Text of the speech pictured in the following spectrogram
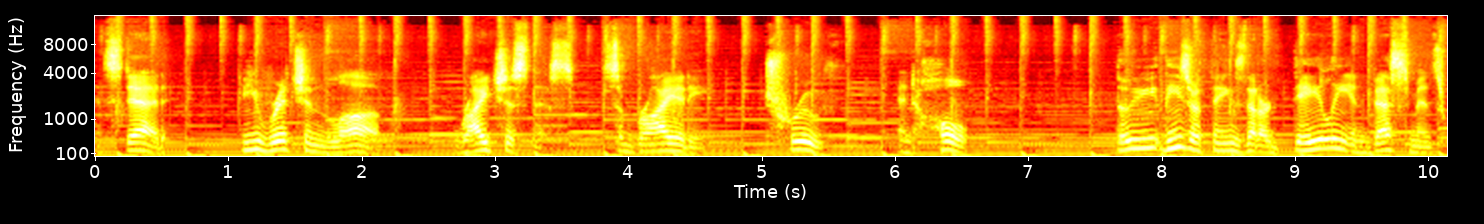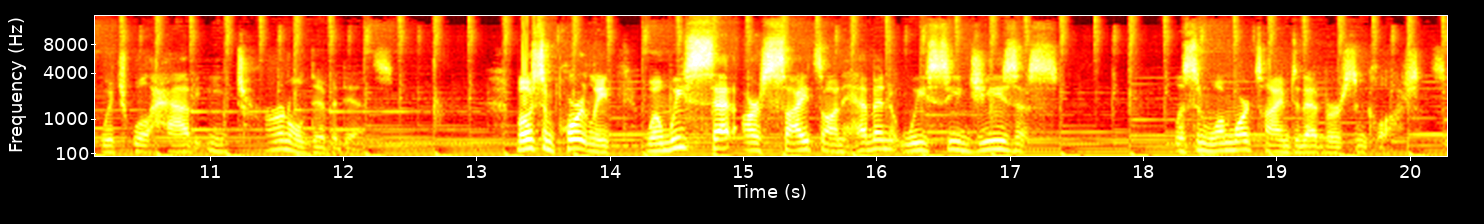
Instead, be rich in love, righteousness, sobriety, truth, and hope. These are things that are daily investments which will have eternal dividends. Most importantly, when we set our sights on heaven, we see Jesus. Listen one more time to that verse in Colossians.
